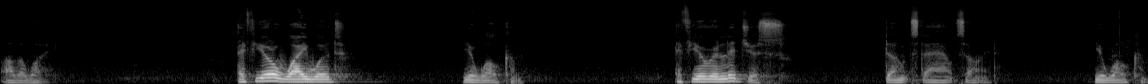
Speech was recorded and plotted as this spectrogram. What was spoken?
other way. If you're wayward, you're welcome. If you're religious, don't stay outside. You're welcome.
